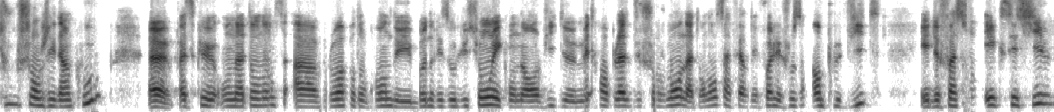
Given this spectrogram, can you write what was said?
tout changer d'un coup, parce qu'on a tendance à vouloir, quand on prend des bonnes résolutions et qu'on a envie de mettre en place du changement, on a tendance à faire des fois les choses un peu vite et de façon excessive,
